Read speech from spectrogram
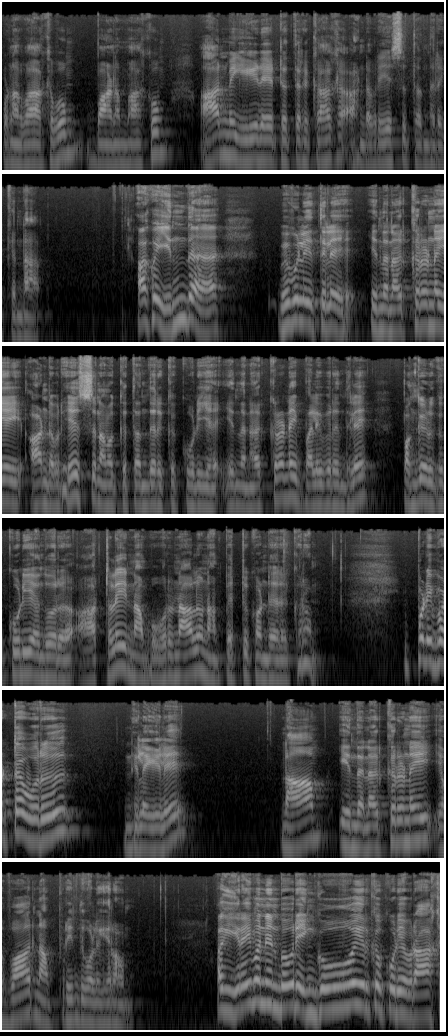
உணவாகவும் பானமாகவும் ஆன்மீக ஈடேற்றத்திற்காக ஆண்டவர் இயேசு தந்திருக்கின்றார். ஆகவே இந்த விவிலியத்திலே இந்த நற்கருணையை ஆண்டவர் இயேசு நமக்கு தந்திருக்கக்கூடிய இந்த நற்கருணை பலிவிருந்திலே பங்கெடுக்கக்கூடிய அந்த ஒரு ஆற்றலை நாம் ஒரு நாளும் நாம் பெற்றுக்கொண்டு இருக்கிறோம். இப்படிப்பட்ட ஒரு நிலையிலே நாம் இந்த நற்கருணை எவ்வாறு நாம் புரிந்து கொள்கிறோம்? ஆக இறைவன் என்பவர் எங்கோ இருக்கக்கூடியவராக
